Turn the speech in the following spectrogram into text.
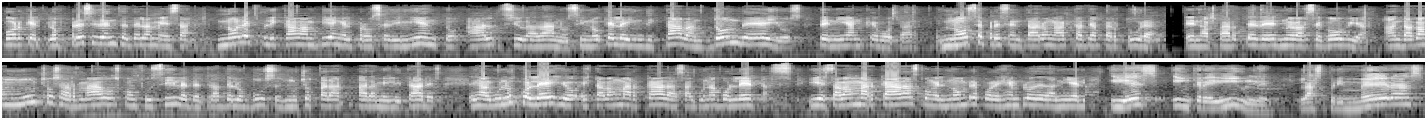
porque los presidentes de la mesa no le explicaban bien el procedimiento al ciudadano, sino que le indicaban dónde ellos tenían que votar. No se presentaron actas de apertura en la parte de Nueva Segovia. Andaban muchos armados con fusiles detrás de los buses, muchos paramilitares. En algunos colegios estaban marcadas algunas boletas y estaban marcadas con el nombre, por ejemplo, de Daniel. Y es increíble, las primeras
